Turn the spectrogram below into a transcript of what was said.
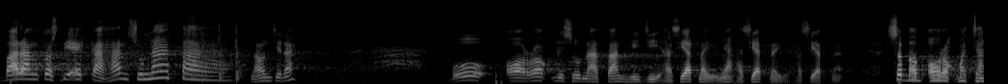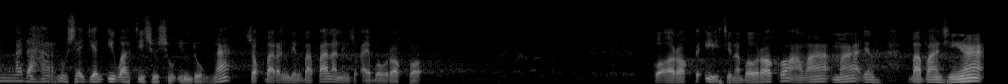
Barang tos diekahan sunatan. Naon cina? Bu, orok di sunatan hiji hasiatna ya, hasiatna ya, hasiatna. Sebab orok macan ngadahar nu sejen iwal susu indung. Nah, sok barang yang bapana nih sok aya bau rokok. Ku orok teh ih cina bau rokok ama ma cina bapak sia.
